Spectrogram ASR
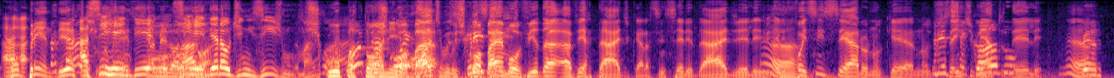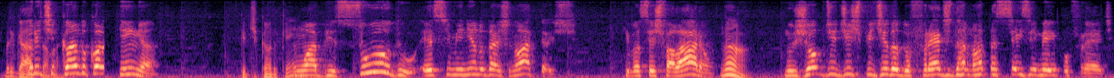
a- compreender. A o se render, se render ao dinizismo. Desculpa, Tony. coisas. Escobar, o Escobar é movido à verdade, cara, sinceridade. Ele, É. ele foi sincero no, que, no sentimento dele. É, obrigado. Criticando o Colequinha. Criticando quem? Um absurdo esse menino das notas que vocês falaram. Não. No jogo de despedida do Fred, dá nota 6,5 pro Fred.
